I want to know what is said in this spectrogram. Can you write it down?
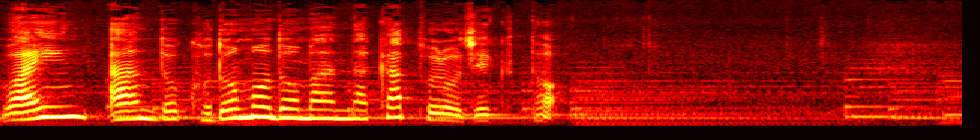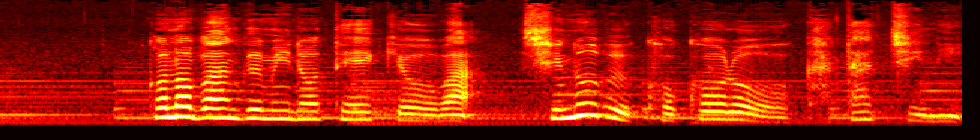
ワイン子どもど真ん中プロジェクト。この番組の提供は忍ぶ心を形に。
